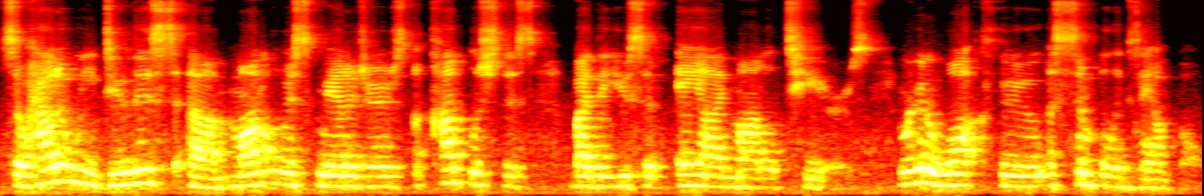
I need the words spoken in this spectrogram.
So how do we do this? Um, model risk managers accomplish this by the use of AI model tiers. We're going to walk through a simple example.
